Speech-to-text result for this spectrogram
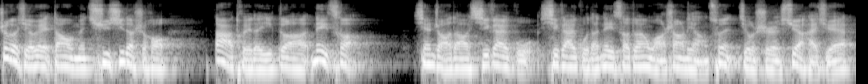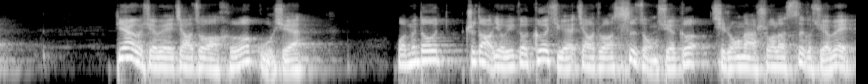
这个穴位，当我们屈膝的时候，大腿的一个内侧，先找到膝盖骨，膝盖骨的内侧端往上两寸就是血海穴。第二个穴位叫做合谷穴。我们都知道有一个歌诀叫做四总穴歌，其中呢说了四个穴位。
